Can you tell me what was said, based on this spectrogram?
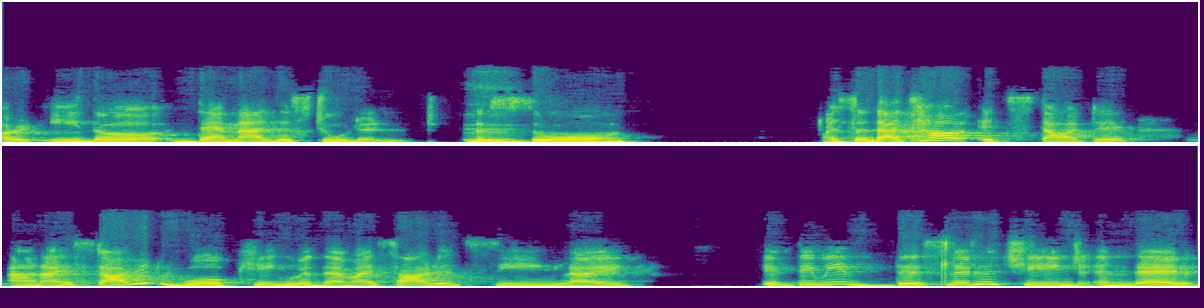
or either them as a student. Mm. So, so that's how it started. And I started working with them. I started seeing like if they made this little change in their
